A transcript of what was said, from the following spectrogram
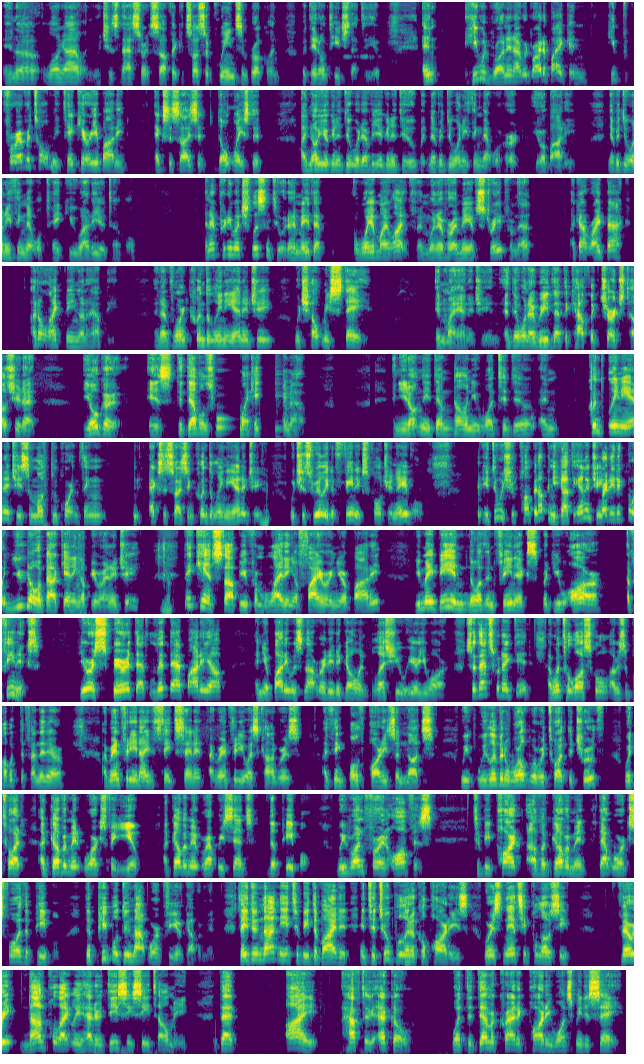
in uh, Long Island, which is Nassau and Suffolk. It's also Queens and Brooklyn, but they don't teach that to you. And he would run and I would ride a bike. And he forever told me, take care of your body, exercise it, don't waste it. I know you're going to do whatever you're going to do, but never do anything that will hurt your body. Never do anything that will take you out of your temple. And I pretty much listened to it. I made that a way of my life. And whenever I may have strayed from that, I got right back. I don't like being unhappy. And I've learned Kundalini energy, which helped me stay in my energy. And, and then when I read that the Catholic Church tells you that yoga is the devil's work, like kick him out. And you don't need them telling you what to do. And Kundalini energy is the most important thing in exercising Kundalini energy, yep. which is really the phoenix called your navel what you do is you pump it up and you got the energy ready to go. And you know about getting up your energy. Yep. They can't stop you from lighting a fire in your body. You may be in Northern Phoenix, but you are a phoenix. You're a spirit that lit that body up and your body was not ready to go. And bless you, here you are. So that's what I did. I went to law school. I was a public defender there. I ran for the United States Senate. I ran for the US Congress. I think both parties are nuts. We, we live in a world where we're taught the truth. We're taught a government works for you, a government represents the people. We run for an office to be part of a government that works for the people. The people do not work for your government. They do not need to be divided into two political parties, whereas Nancy Pelosi very non politely had her DCC tell me that I have to echo what the Democratic Party wants me to say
